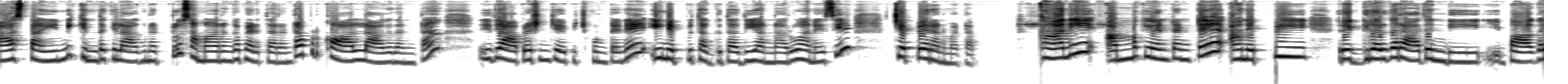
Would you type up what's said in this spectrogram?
ఆ స్పైన్ని కిందకి లాగినట్టు సమానంగా పెడతారంట. అప్పుడు కాల్ లాగదంట. ఇది ఆపరేషన్ చేయించుకుంటేనే ఈ నొప్పి తగ్గుతుంది అన్నారు అనేసి చెప్పారనమాట కానీ అమ్మకి ఏంటంటే ఆ నొప్పి రెగ్యులర్గా రాదండి. బాగా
